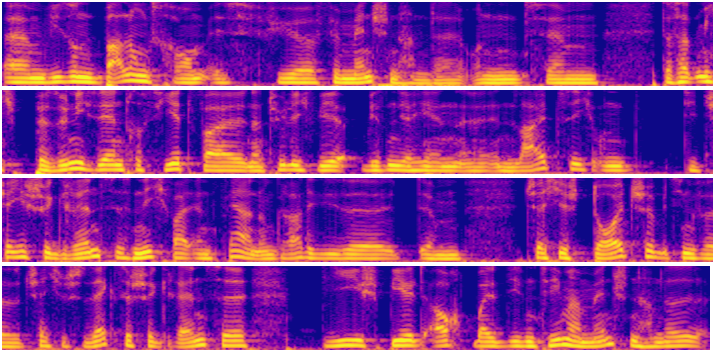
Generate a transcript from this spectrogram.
ähm, wie so ein Ballungsraum ist für, für Menschenhandel. Und ähm, das hat mich persönlich sehr interessiert, weil natürlich wir, wir sind ja hier in, äh, in Leipzig und die tschechische Grenze ist nicht weit entfernt. Und gerade diese ähm, tschechisch-deutsche bzw. tschechisch-sächsische Grenze, die spielt auch bei diesem Thema Menschenhandel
